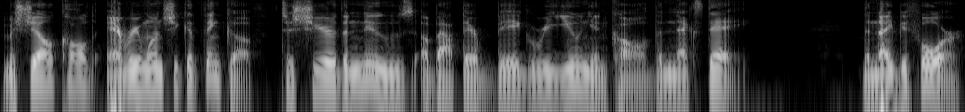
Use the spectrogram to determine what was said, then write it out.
Michelle called everyone she could think of to share the news about their big reunion call the next day. The night before,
